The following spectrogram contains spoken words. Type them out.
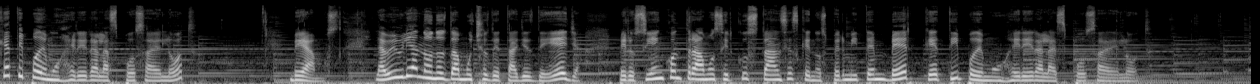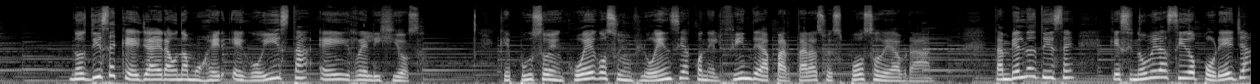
¿Qué tipo de mujer era la esposa de Lot? Veamos, la Biblia no nos da muchos detalles de ella, pero sí encontramos circunstancias que nos permiten ver qué tipo de mujer era la esposa de Lot. Nos dice que ella era una mujer egoísta e irreligiosa, que puso en juego su influencia con el fin de apartar a su esposo de Abraham. También nos dice que si no hubiera sido por ella,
